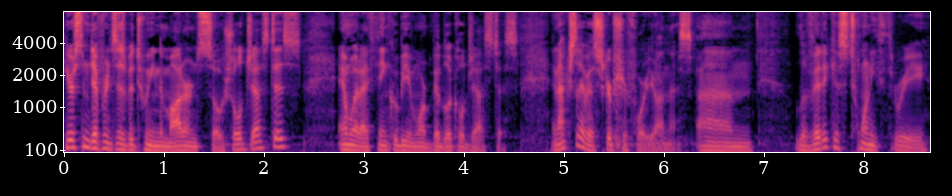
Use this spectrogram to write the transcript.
here's some differences between the modern social justice and what I think would be a more biblical justice. And actually, I have a scripture for you on this. Um, Leviticus 23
